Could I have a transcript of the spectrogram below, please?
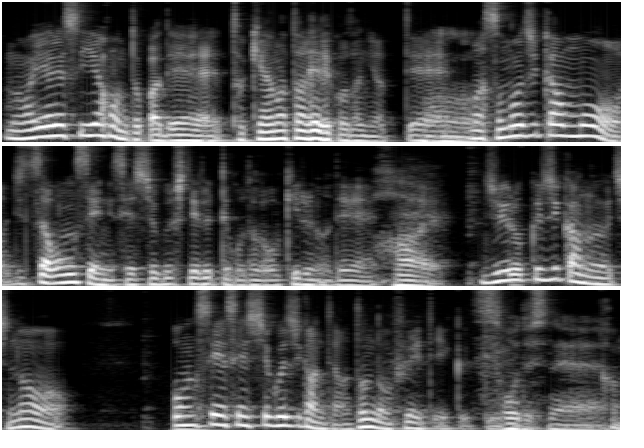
このワイヤレスイヤホンとかで解き放たれることによって、うんまあその時間も実は音声に接触してるってことが起きるので、はい。16時間のうちの音声接触時間っていうのはどんどん増えていくっていうそうですね。考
